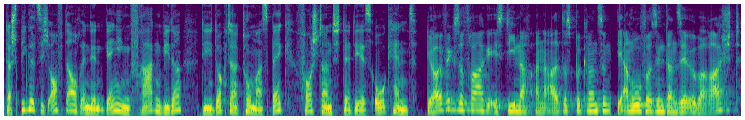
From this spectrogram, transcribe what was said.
Das spiegelt sich oft auch in den gängigen gängigen Fragen wieder, die Dr. Thomas Beck, Vorstand der DSO, kennt. Die häufigste Frage ist die nach einer Altersbegrenzung. Die Anrufer sind dann sehr überrascht,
